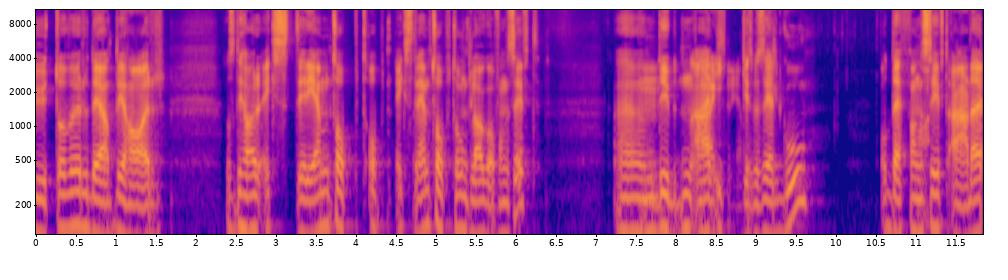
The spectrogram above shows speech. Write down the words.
utover det at de har Altså, de har ekstremt topp, opp, ekstremt topptungt lag offensivt. Um, mm. Dybden er ikke spesielt god. Og defensivt er det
